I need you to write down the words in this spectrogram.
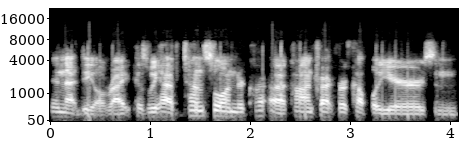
in that deal, right? Because we have Tunsil under uh, contract for a couple years, and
